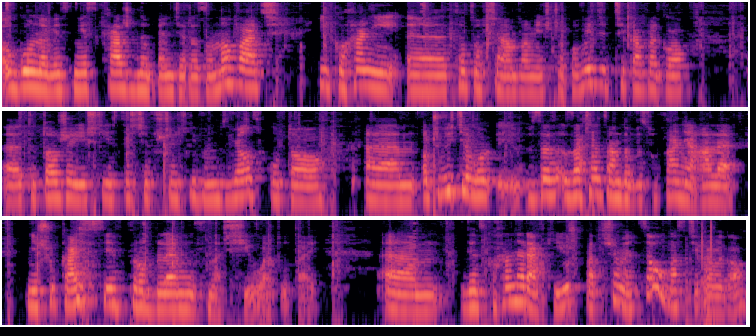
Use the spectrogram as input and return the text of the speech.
ogólne, więc nie z każdym będzie rezonować. I kochani, e, to co chciałam Wam jeszcze powiedzieć ciekawego, e, to to, że jeśli jesteście w szczęśliwym związku, to em, oczywiście za, zachęcam do wysłuchania, ale nie szukajcie problemów na siłę tutaj. Em, więc kochane raki, już patrzymy, co u Was ciekawego,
